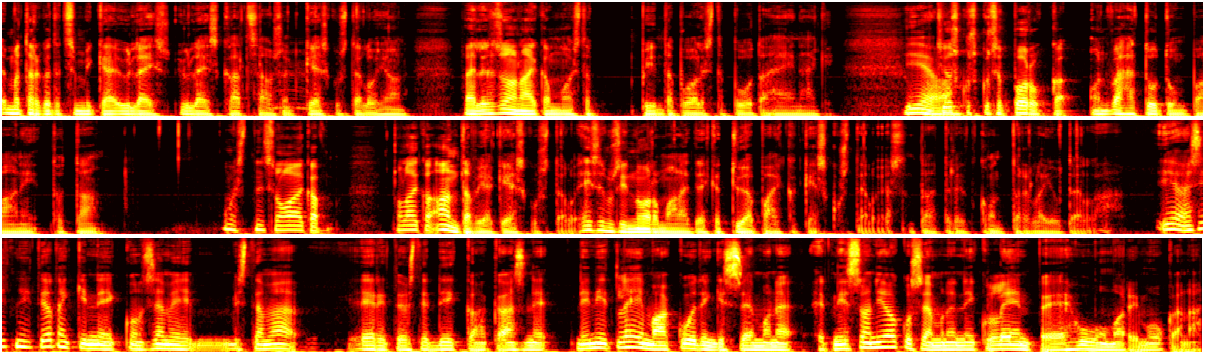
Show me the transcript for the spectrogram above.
En mä tarkoita, että se mikään yleis, yleiskatsaus nyt keskusteluihin on. Välillä se on aikamoista pintapuolista puuta heinääkin. Joo. Mut joskus kun se porukka on vähän tutumpaa, niin tota, mun mielestä niin se on aika, on aika antavia keskusteluja. Ei semmoisia normaaleita ehkä työpaikkakeskusteluja, jos nyt ajattelet, että konttorilla jutellaan. Joo, ja sitten niitä jotenkin, niin kun se, mi- mistä mä erityisesti dikkaan kanssa, niin, niin niitä leimaa kuitenkin semmoinen, että niissä on joku semmoinen niin kuin lempeä huumori mukana.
